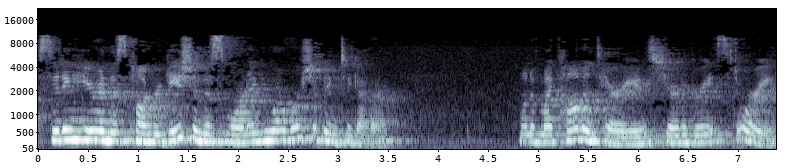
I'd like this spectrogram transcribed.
sitting here in this congregation this morning who are worshiping together. One of my commentaries shared a great story.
